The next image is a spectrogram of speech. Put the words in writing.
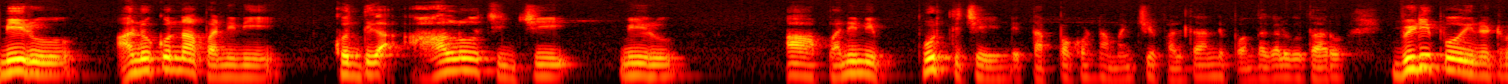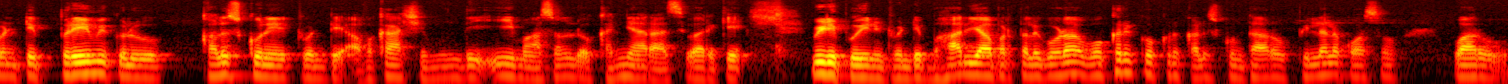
మీరు అనుకున్న పనిని కొద్దిగా ఆలోచించి మీరు ఆ పనిని పూర్తి చేయండి. తప్పకుండా మంచి ఫలితాన్ని పొందగలుగుతారు. విడిపోయినటువంటి ప్రేమికులు కలుసుకునేటువంటి అవకాశం ఉంది. ఈ మాసంలో కన్యా రాశి వారికి విడిపోయినటువంటి భార్యాభర్తలు కూడా ఒకరికొకరు కలుసుకుంటారు. పిల్లల కోసం వారు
